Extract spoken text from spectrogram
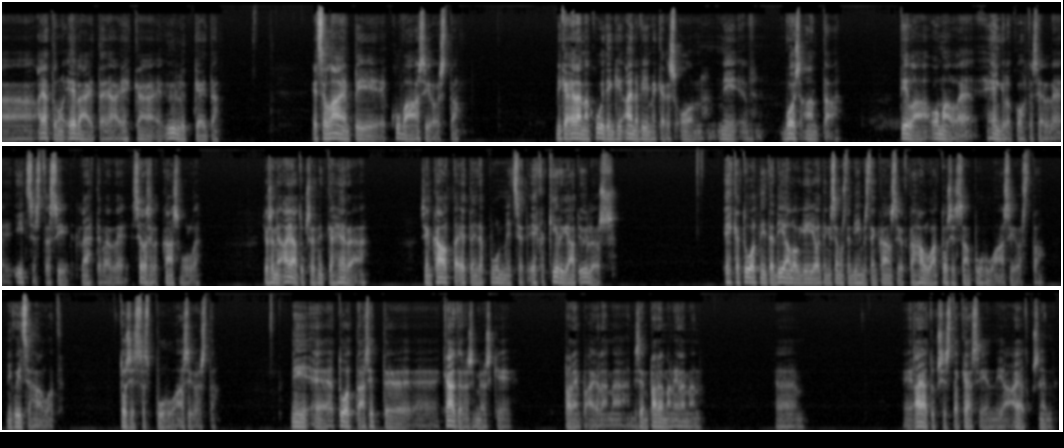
ajattelun eväitä ja ehkä yllykkeitä, että se laajempi kuva asioista, mikä elämä kuitenkin aina viime kädessä on, niin voisi antaa tilaa omalle henkilökohtaiselle itsestäsi lähtevälle sellaiselle kasvulle, jossa ne ajatukset, mitkä herää, sen kautta, että niitä punnitset, ehkä kirjaat ylös. Ehkä tuot niitä dialogiin joidenkin sellaisten ihmisten kanssa, jotka haluaa tosissaan puhua asioista, niin kuin itse haluat tosissaan puhua asioista. Niin eh, tuottaa sitten eh, käytännössä myöskin parempaa elämää, niin sen paremman elämän ajatuksista käsin ja ajatuksen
